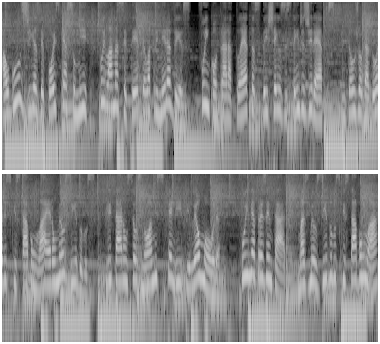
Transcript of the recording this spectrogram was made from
Alguns dias depois que assumi, fui lá na CT pela primeira vez. Fui encontrar atletas, deixei os estendes diretos, então os jogadores que estavam lá eram meus ídolos. Gritaram seus nomes, Felipe Leo Moura. Fui me apresentar, mas meus ídolos que estavam lá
